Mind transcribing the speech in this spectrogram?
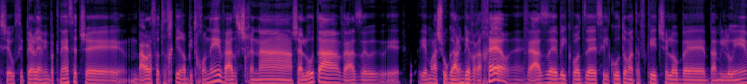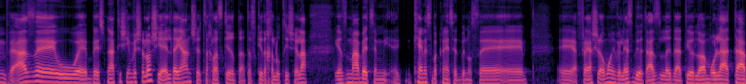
שהוא סיפר לימים בכנסת, שבאו לעשות את התחקיר הביטחוני, ואז שכנה שאלו אותה, ואז היא אמרה שהוא גר עם גבר אחר, ואז בעקבות זה סילקו אותו מהתפקיד שלו במילואים, ואז הוא בשנת 93, יעל דיין, שצריך להזכיר את התפקיד החלוצי שלה, יזמה בעצם אה, כנס בכנסת בנושא אה, אה, אפליה של הומואים ולסביות, אז לדעתי עוד לא אמרו להט"ב,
